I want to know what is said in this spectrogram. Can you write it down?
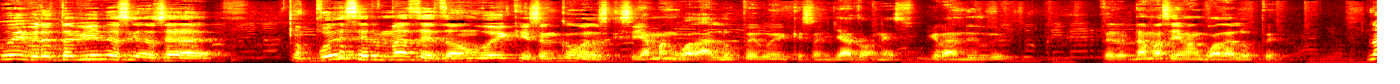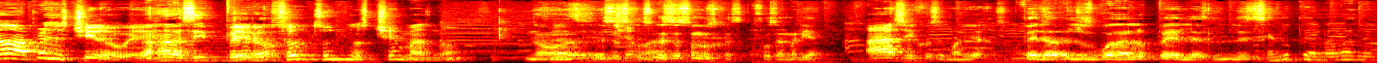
Güey, pero también, o sea, puede ser más de don, güey, que son como los que se llaman Guadalupe, güey, que son ya dones grandes, güey. Pero nada más se llaman Guadalupe. No, pero eso es chido, güey. Ajá, sí, pero. Son, son los chemas, ¿no? No, esos, son los Jos- José María. Ah, sí, José María, José María. Pero los Guadalupe les, les dicen Lupe nada más, güey.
